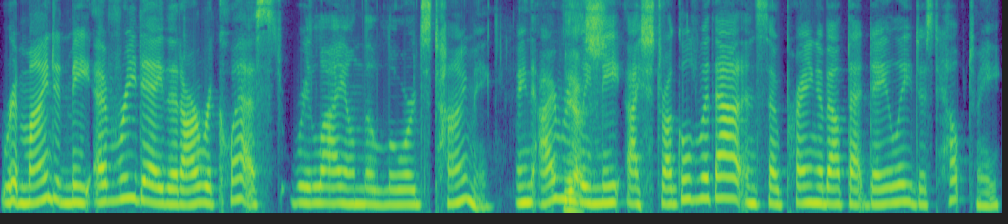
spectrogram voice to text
reminded me every day that our requests rely on the Lord's timing. I mean, I really yes. need. I struggled with that, and so praying about that daily just helped me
